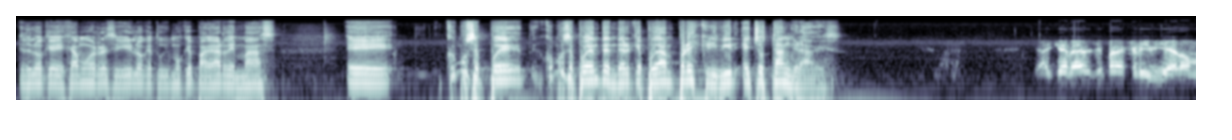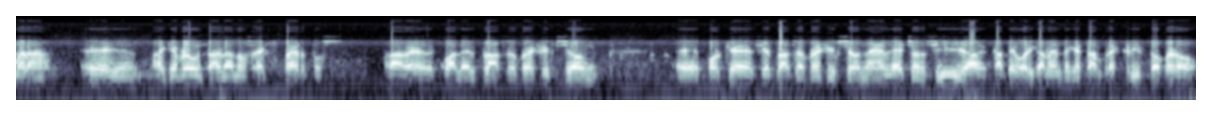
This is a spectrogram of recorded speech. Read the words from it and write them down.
de lo que dejamos de recibir, lo que tuvimos que pagar de más, eh, ¿Cómo se puede, cómo se puede entender que puedan prescribir hechos tan graves? Hay que ver si prescribieron, ¿verdad? Eh, hay que preguntarle a los expertos para ver cuál es el plazo de prescripción, eh, porque si el plazo de prescripción es el hecho en sí, categóricamente que están prescritos, pero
